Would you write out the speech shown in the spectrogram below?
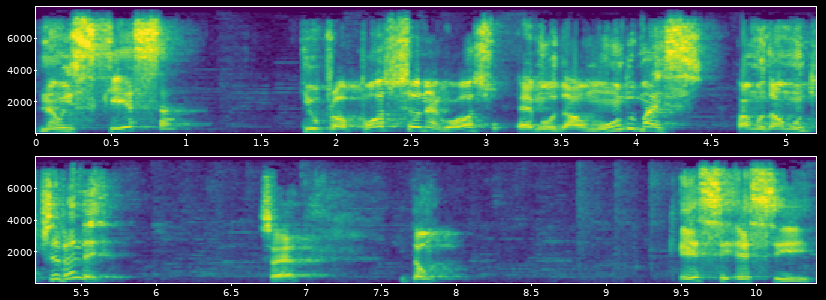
Não esqueça que o propósito do seu negócio é mudar o mundo, mas para mudar o mundo precisa vender. Certo? Então, esse, esse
